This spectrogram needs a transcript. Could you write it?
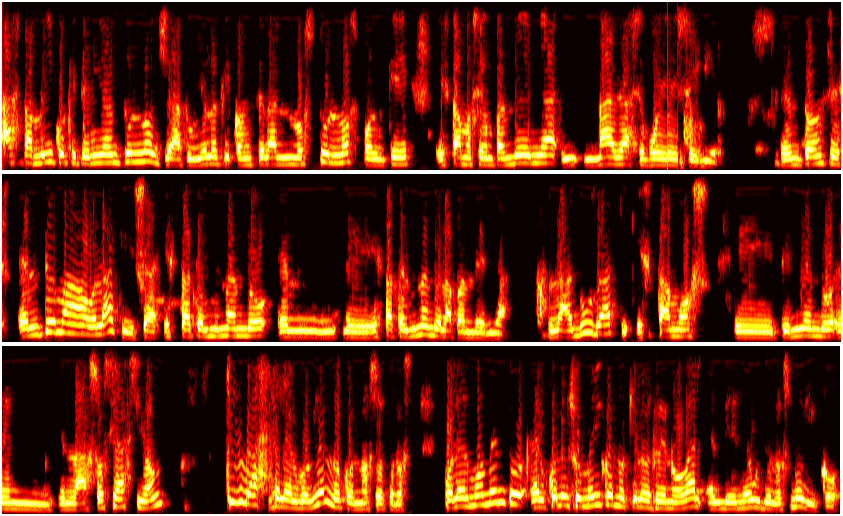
hasta médicos que tenían turnos ya tuvieron que cancelar los turnos porque estamos en pandemia y nada se puede seguir. Entonces, el tema ahora que ya está terminando, el, eh, está terminando la pandemia, la duda que estamos eh, teniendo en, en la asociación ¿Qué va a hacer el gobierno con nosotros? Por el momento, el colegio médico no quiere renovar el DNU de los médicos.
